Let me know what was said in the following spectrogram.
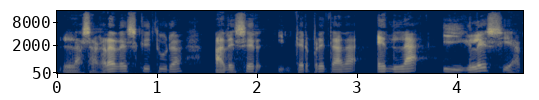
la Sagrada Escritura ha de ser interpretada en la Iglesia,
